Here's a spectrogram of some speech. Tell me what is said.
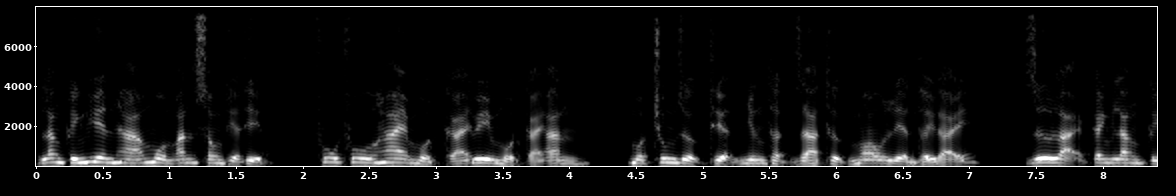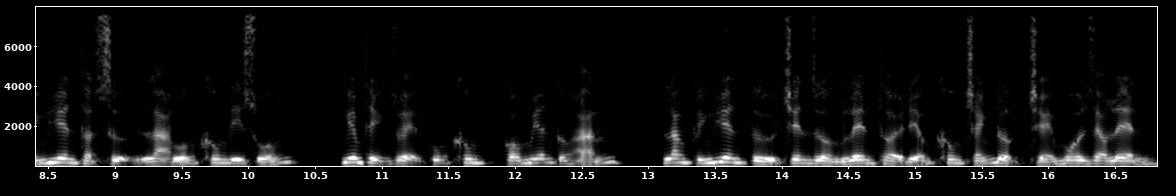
lăng kính hiên há mồm ăn xong thịa thịt, phu phu hai một cái uy một cái ăn, một chung dược thiện nhưng thật ra thực mau liền thấy đấy, dư lại canh lăng kính hiên thật sự là uống không đi xuống, nghiêm thịnh duệ cũng không có miễn cưỡng hắn, lăng kính hiên từ trên giường lên thời điểm không tránh được chề môi reo lên,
